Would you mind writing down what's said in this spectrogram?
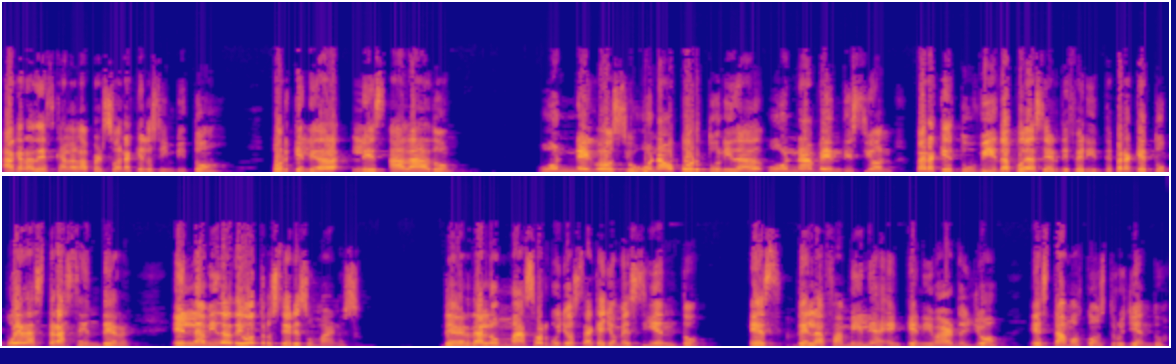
Agradezcan a la persona que los invitó porque les ha dado un negocio, una oportunidad, una bendición para que tu vida pueda ser diferente, para que tú puedas trascender en la vida de otros seres humanos. De verdad, lo más orgullosa que yo me siento es de la familia en que Nibardo y yo estamos construyendo.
